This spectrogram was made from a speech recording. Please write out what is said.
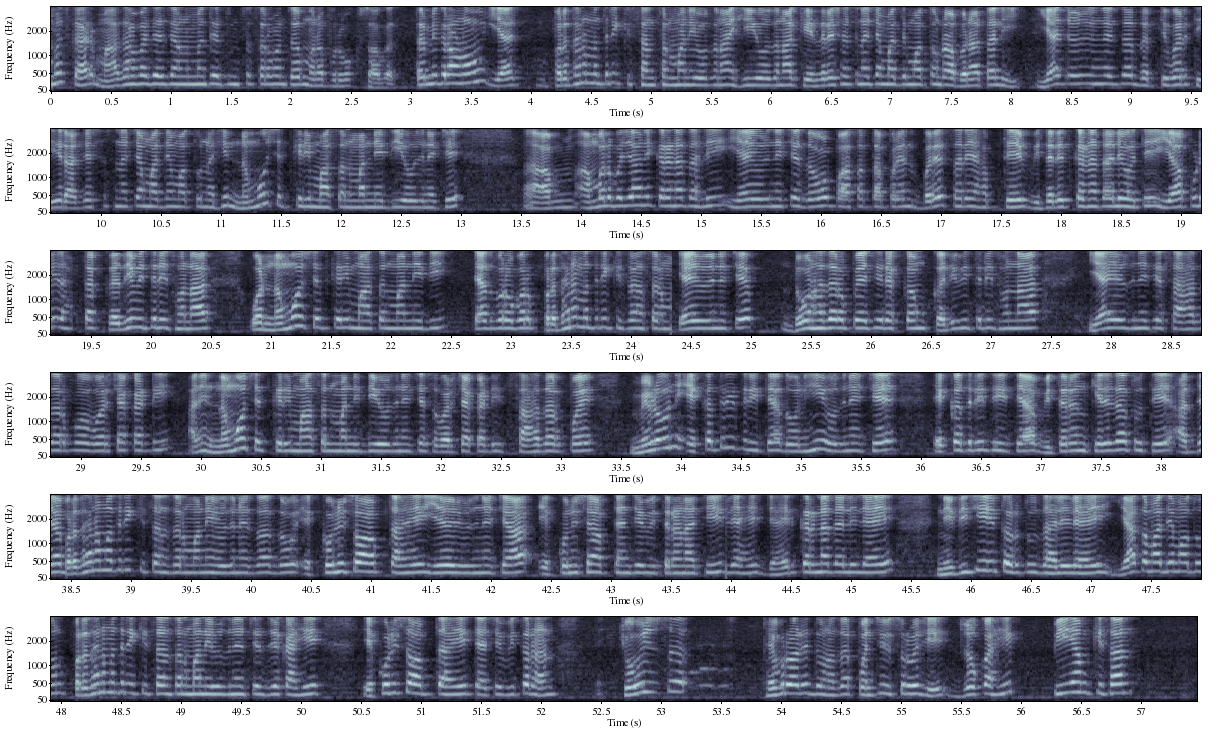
नमस्कार माझा आवाज या चॅनलमध्ये तुमचं सर्वांचं मनपूर्वक स्वागत. तर मित्रांनो या प्रधानमंत्री किसान सन्मान योजना ही योजना केंद्र शासनाच्या माध्यमातून राबवण्यात आली. या योजनेच्या धर्तीवरती राज्य शासनाच्या माध्यमातूनही नमो शेतकरी महासन्मान निधी योजनेचे अंमलबजावणी करण्यात आली. या योजनेचे जवळपास आतापर्यंत बरेच सारे हप्ते वितरित करण्यात आले होते. यापुढील हप्ता कधी वितरित होणार व नमो शेतकरी महासन्मान निधी त्याचबरोबर प्रधानमंत्री किसान सन्मान या योजनेचे दोन हजार रुपयाची रक्कम कधी वितरित होणार या योजनेचे सहा हजार रुपये वर्षाकाठी आणि नमो शेतकरी महासन्मान निधी योजनेचे वर्षाकाठी सहा हजार रुपये मिळून एकत्रितरित्या दोन्ही योजनेचे एकत्रितरित्या वितरण केले जात होते. अद्याप प्रधानमंत्री किसान सन्मान योजनेचा जो एकोणीसवा हप्ता आहे या योजनेच्या एकोणीसव्या हप्त्यांच्या वितरणाची आहे जाहीर करण्यात आलेली आहे. निधीचीही तरतूद झालेली आहे. याच माध्यमातून प्रधानमंत्री किसान सन्मान योजनेचे जे काही एकोणीसवा हप्ता आहे त्याचे वितरण चोवीस फेब्रुवारी दोन हजार पंचवीस रोजी जो काही पी एम किसान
